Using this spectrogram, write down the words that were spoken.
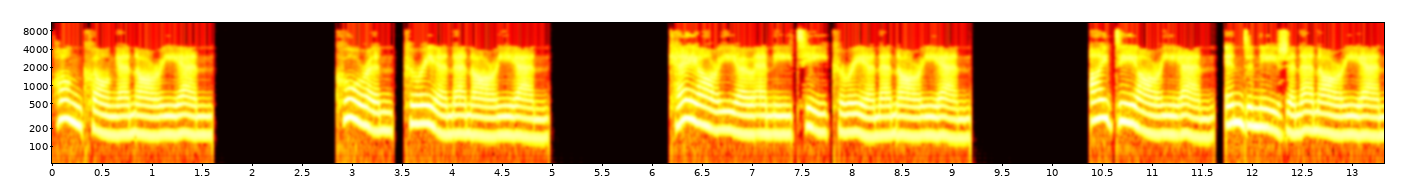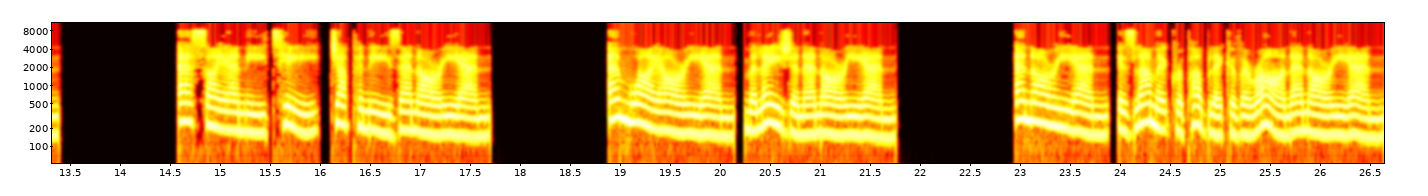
Hong Kong NREN KOREN, Korean NREN KREONET Korean NREN IDREN Indonesian NREN SINET Japanese NREN MYREN Malaysian NREN NREN Islamic Republic of Iran NREN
